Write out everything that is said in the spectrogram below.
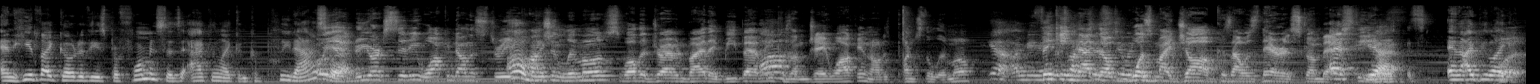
And he'd like go to these performances acting like a complete oh, asshole. Oh yeah, New York City, walking down the street, Oh, my- punching limos while they're driving by. They beep at me Oh. because I'm jaywalking, and I'll just punch the limo. Yeah, I mean, thinking like that just that doing- was my job because I was there as scumbag And- Steve. Yeah, and I'd be like, But-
